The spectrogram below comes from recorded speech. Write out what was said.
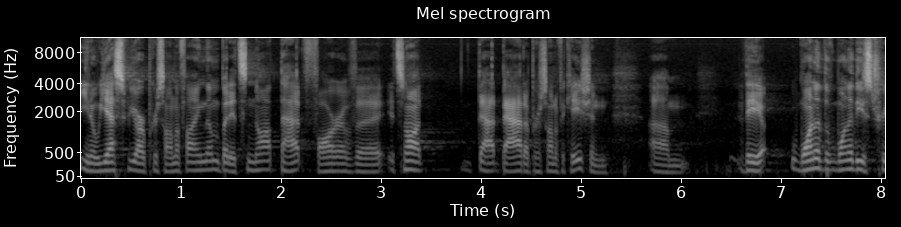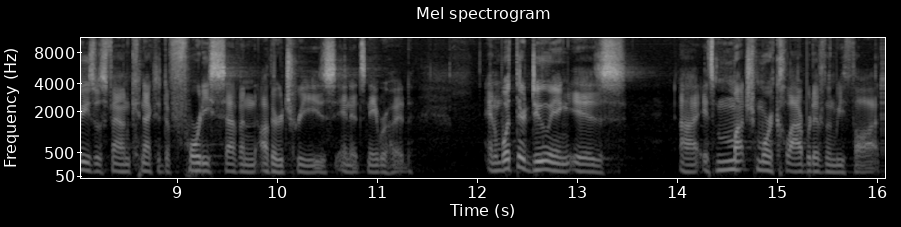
you know, yes, we are personifying them, but it's not that far of a, it's not that bad a personification. Um, they, one, of the, one of these trees was found connected to 47 other trees in its neighborhood. And what they're doing is uh, it's much more collaborative than we thought.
